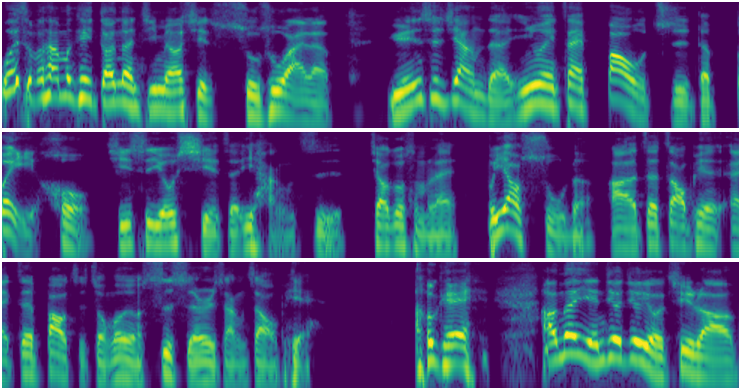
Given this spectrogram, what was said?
为什么他们可以短短几秒写数出来了？原因是这样的，因为在报纸的背后，其实有写着一行字，叫做什么嘞？不要数了啊！这照片，哎，这报纸总共有四十二张照片。OK，好，那研究就有趣了，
